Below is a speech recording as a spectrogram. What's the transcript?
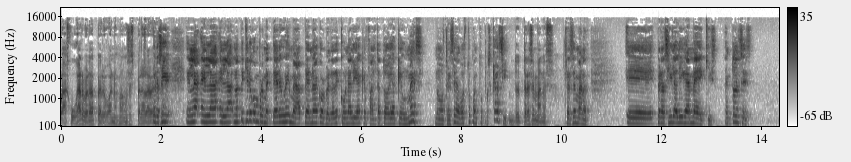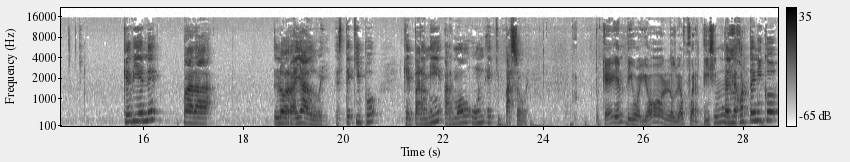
va a jugar, ¿verdad? Pero bueno, vamos a esperar a ver. Pero qué- sí, en la, en la, en la, no te quiero comprometer, güey, me da pena comprometerte con una liga que falta todavía que un mes. No, 13 de agosto, ¿cuánto? Pues casi, de Tres semanas. tres semanas. Eh, pero sí la Liga MX. Entonces, ¿qué viene para los rayados, güey? Este equipo que para mí armó un equipazo, güey. Qué bien, digo, yo los veo fuertísimos. El mejor técnico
